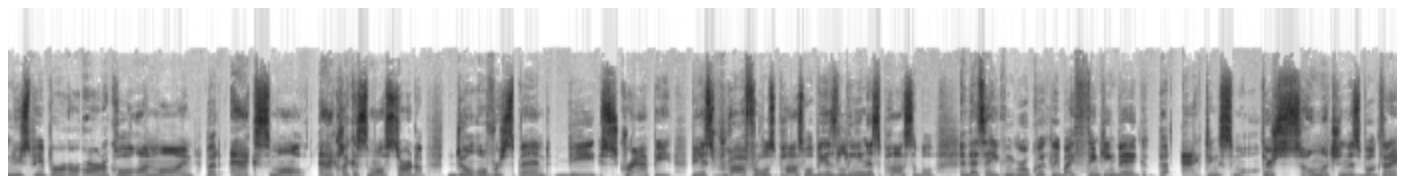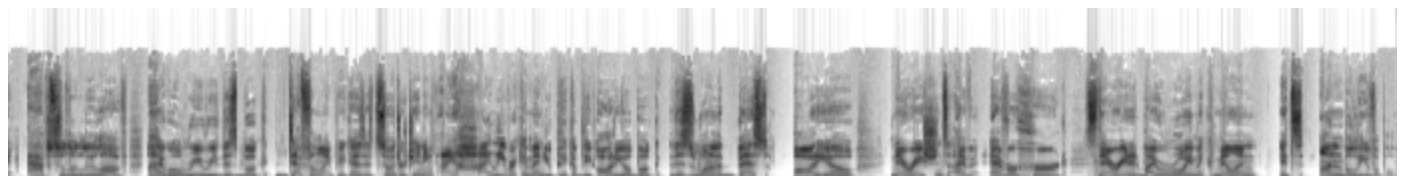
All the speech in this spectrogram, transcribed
newspaper or article online, but act small. Act like a small startup. Don't overspend. Be scrappy. Be as profitable as possible. Be as lean as possible. And that's how you can grow quickly by thinking big, but acting small. There's so much in this book that I absolutely love. I will reread this book definitely because it's so entertaining. I highly recommend you pick up the audiobook. This is one of the best audio narrations I've ever heard. It's narrated by Roy McMillan. It's unbelievable.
